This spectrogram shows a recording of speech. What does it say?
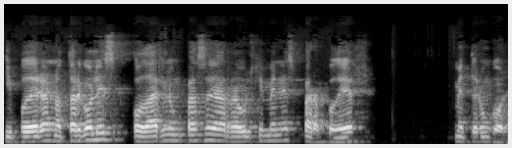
y poder anotar goles o darle un pase a Raúl Jiménez para poder meter un gol.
